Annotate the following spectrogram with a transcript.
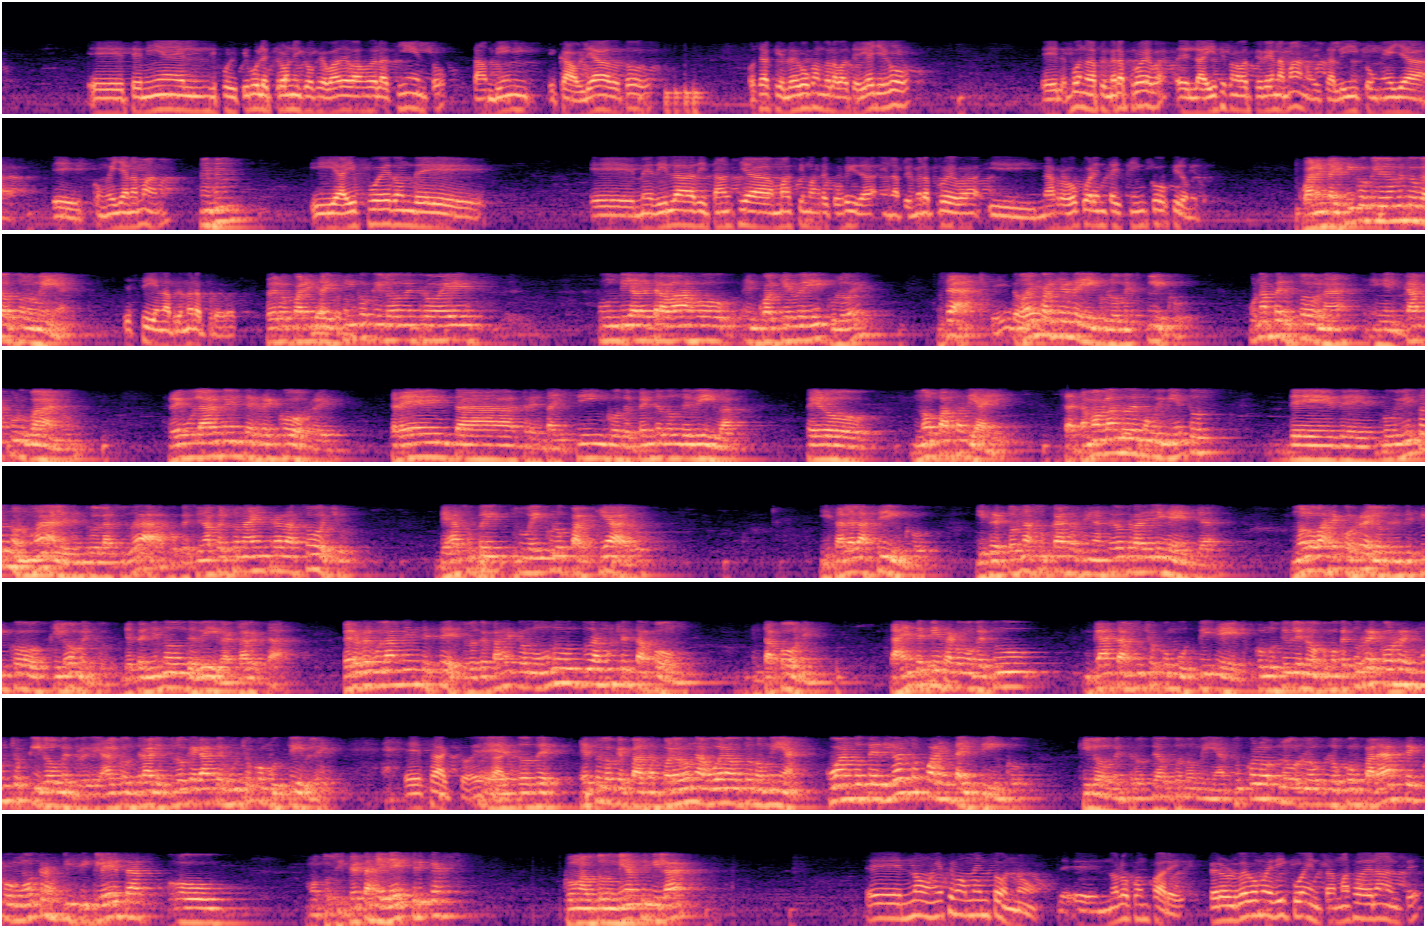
eh, tenía el dispositivo electrónico que va debajo del asiento, también cableado, todo. O sea que luego cuando la batería llegó, eh, bueno, la primera prueba eh, la hice con la batería en la mano y salí con ella, eh, con ella en la mano y ahí fue donde eh, medí la distancia máxima recorrida en la primera prueba y me arrojó 45 kilómetros. 45 kilómetros de autonomía. Eh, Sí, en la primera prueba. Pero 45 kilómetros es un día de trabajo en cualquier vehículo, ¿eh? O sea, Sí, no en es. cualquier vehículo, me explico. Una persona en el casco urbano regularmente recorre 30, 35, depende de donde viva, pero no pasa de ahí. O sea, estamos hablando de movimientos de, de movimientos normales dentro de la ciudad, porque si una persona entra a las 8, deja su, su vehículo parqueado y sale a las 5 y retorna a su casa sin hacer otra diligencia, no lo va a recorrer los 35 kilómetros, dependiendo de donde viva, claro está. Pero regularmente es eso, lo que pasa es que como uno dura mucho en tapón, en tapones, la gente piensa como que tú gastas mucho combustible, combustible no, como que tú recorres muchos kilómetros, eh, al contrario, tú lo que gastas es mucho combustible. Exacto, exacto. Entonces, eso es lo que pasa, pero es una buena autonomía. Cuando te dio esos 45 kilómetros de autonomía, ¿tú lo, lo, lo, comparaste con otras bicicletas o motocicletas eléctricas con autonomía similar? Eh, no, en ese momento no, eh, no lo comparé. Pero luego me di cuenta más adelante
